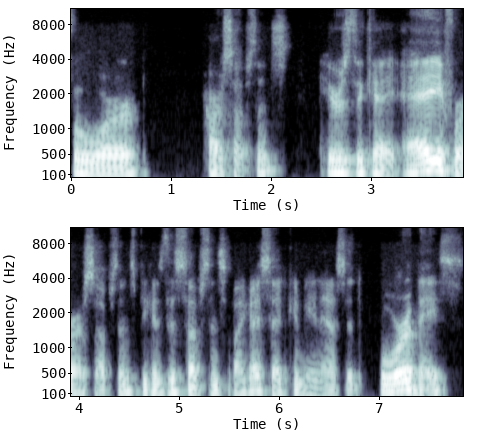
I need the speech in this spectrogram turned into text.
for our substance. Here's the Ka for our substance, because this substance, like I said, can be an acid or a base.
